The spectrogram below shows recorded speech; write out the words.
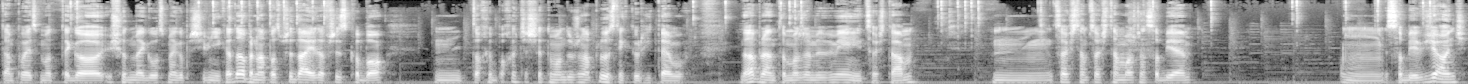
Tam powiedzmy od tego 7-8 przeciwnika. Dobra, no posprzedaję to wszystko, bo mm, to chyba, chociaż ja tu mam dużo na plus niektórych itemów. Dobra, no to możemy wymienić coś tam. Mm, coś tam, coś tam można sobie mm, sobie wziąć.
